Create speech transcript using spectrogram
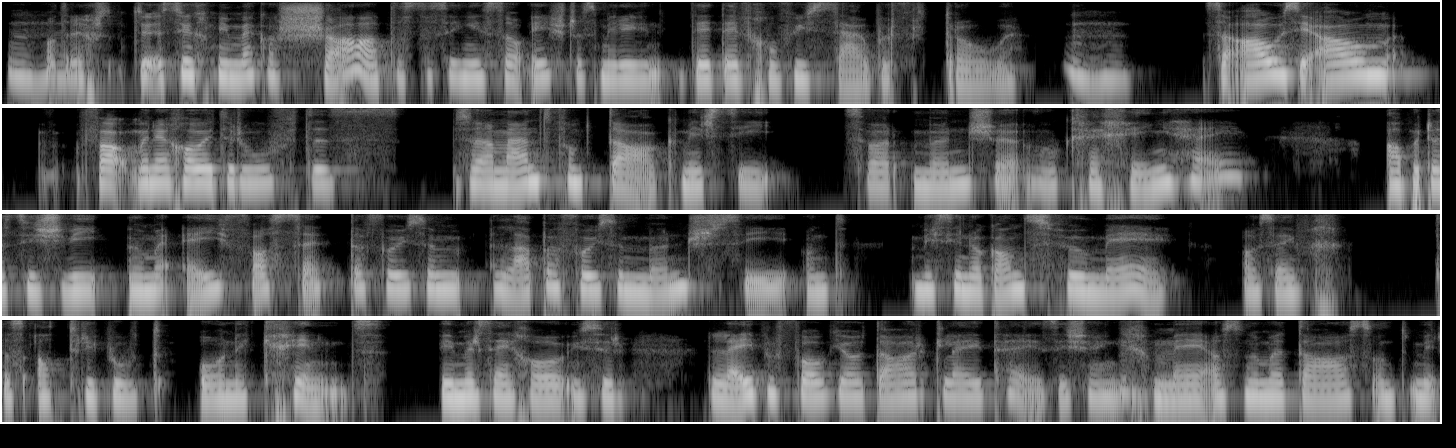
Mhm. Oder es ist mir mega schade, dass das irgendwie so ist, dass wir dort einfach auf uns selber vertrauen. Mhm. So alles in allem fällt mir auch wieder auf, dass so am Ende des Tages, wir sind zwar Menschen, die keine Kinder haben, aber das ist wie nur eine Facette von unserem Leben, von unserem Menschsein und wir sind noch ganz viel mehr als einfach das Attribut ohne Kind. Wie wir es eigentlich auch in unserer Labelfolge auch dargelegt haben. Es ist eigentlich mhm. mehr als nur das und wir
